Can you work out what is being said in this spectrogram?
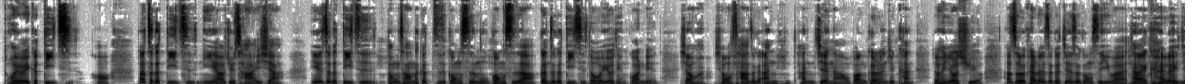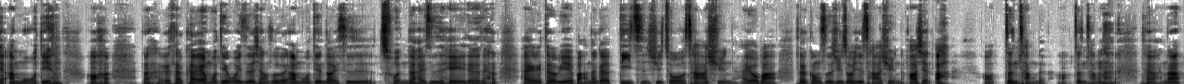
会有一个地址哦，那这个地址你也要去查一下。因为这个地址通常那个子公司母公司啊，跟这个地址都会有点关联。像我像我查这个案案件啊，我帮客人去看，就很有趣哦。他除了开了这个建设公司以外，他还开了一间按摩店啊。那他开按摩店，我一直在想说，这个按摩店到底是纯的还是黑的？这样还特别把那个地址去做查询，还有把这个公司去做一些查询，发现啊，哦，正常的啊，正常的，对啊，那。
